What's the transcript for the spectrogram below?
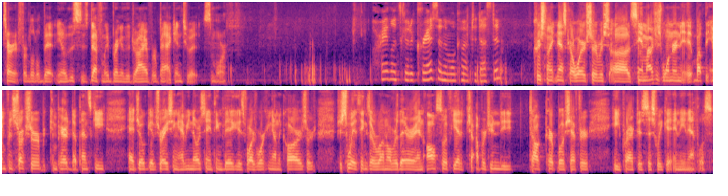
turn it for a little bit. You know, this is definitely bringing the driver back into it some more. All right, let's go to Chris, and then we'll come up to Dustin. Chris Knight, NASCAR Wire Service. Uh, Sam, I was just wondering about the infrastructure compared to Penske at Joe Gibbs Racing. Have you noticed anything big as far as working on the cars or just the way things are run over there? And also, if you had an opportunity to talk to Kurt Busch after he practiced this week at Indianapolis.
